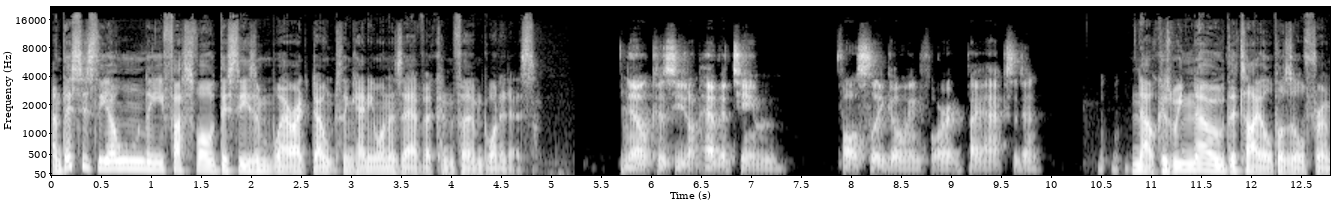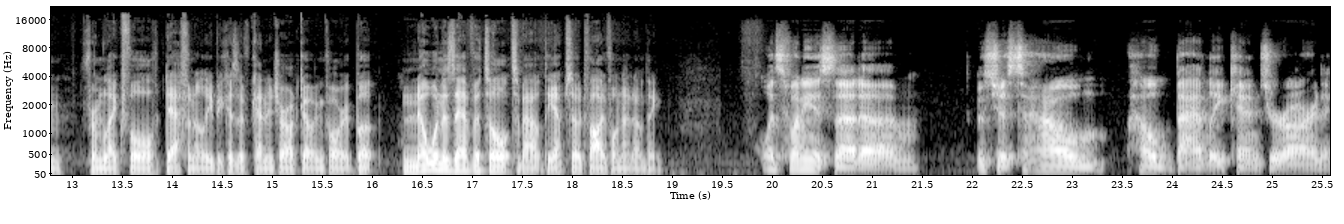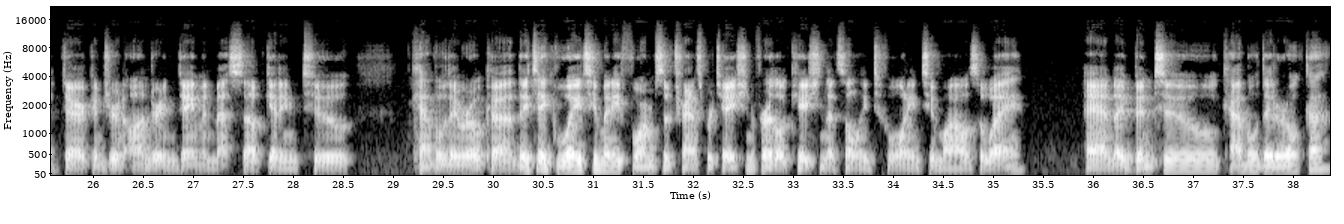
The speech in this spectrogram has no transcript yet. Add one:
And this is the only fast forward this season where I don't think anyone has ever confirmed what it is. No, because you don't have a team falsely going for it by accident. No, because we know the tile puzzle from from leg four definitely because of Ken and Gerard going for it, but no one has ever talked about the episode five one. I don't think. What's funny is that um, it was just how how badly Ken and Gerard, Derek and Drew, and Andre and Damon mess up getting to Cabo de Roca. They take way too many forms of transportation for a location that's only 22 miles away. And I've been to Cabo de Roca.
